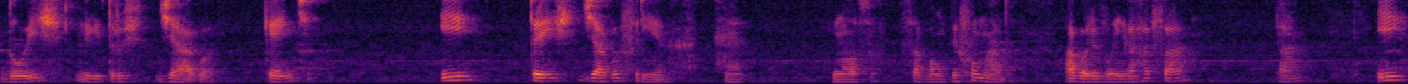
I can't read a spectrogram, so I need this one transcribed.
2 litros de água quente e três de água fria, né? Nosso sabão perfumado. Agora eu vou engarrafar, tá? E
